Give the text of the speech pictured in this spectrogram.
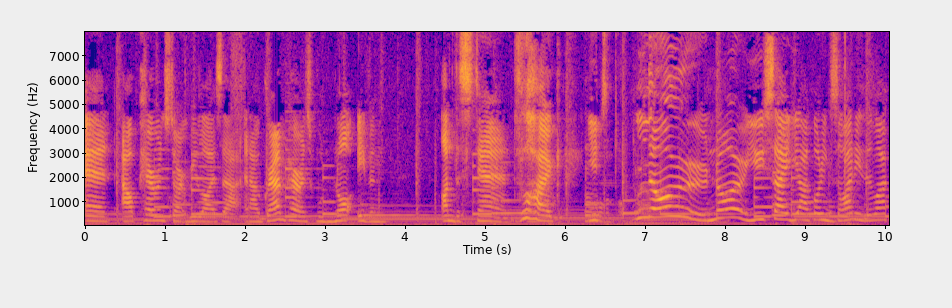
and our parents don't realize that, and our grandparents would not even understand. Like you, oh, about. no, no. You say, yeah, I got anxiety. They're like,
